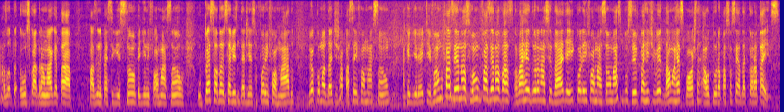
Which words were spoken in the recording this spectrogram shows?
as outras, o Esquadrão Águia está fazendo perseguição, pedindo informação. O pessoal do Serviço de Inteligência foram informados. Meu comandante já passei informação aqui direito e vamos fazer, nós vamos fazer a varredura na cidade e colher informação o máximo possível para a gente ver, dar uma resposta à altura para a sociedade corataense.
